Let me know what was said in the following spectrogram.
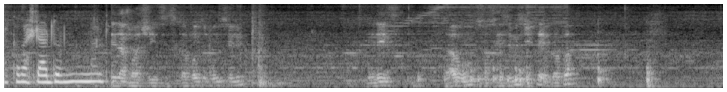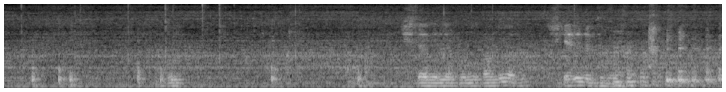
Arkadaşlar durumlar Neden başlayın siz? Kapatın bunu Selim. Nereye? Ya oğlum sesimiz çıktı hep kapat. Oğlum. İşler verilen kolunu kandırmadı. Şikayet edelim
